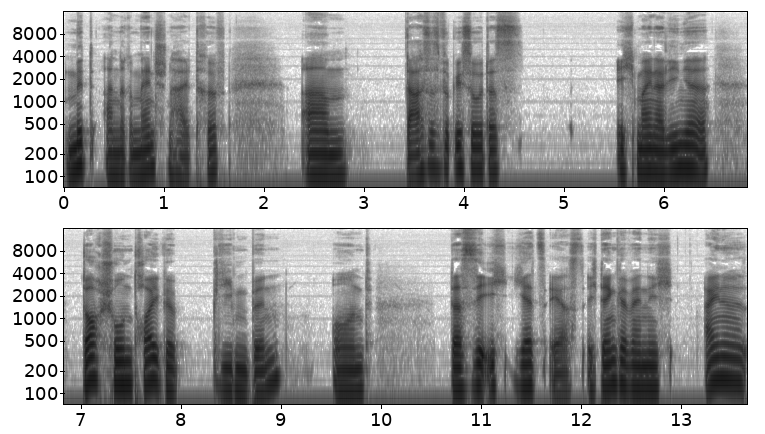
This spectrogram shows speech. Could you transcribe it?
mit anderen Menschen halt trifft. Ähm, da ist es wirklich so, dass ich meiner Linie doch schon treu geblieben bin und das sehe ich jetzt erst. Ich denke, wenn ich eine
